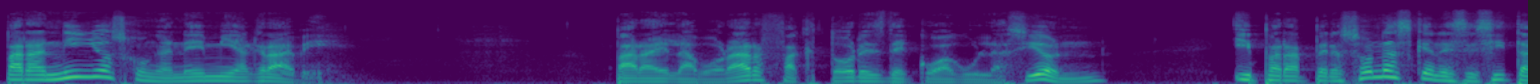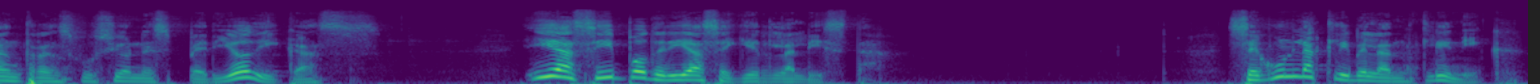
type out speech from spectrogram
Para niños con anemia grave. Para elaborar factores de coagulación y para personas que necesitan transfusiones periódicas. Y así podría seguir la lista. Según la Cleveland Clinic,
